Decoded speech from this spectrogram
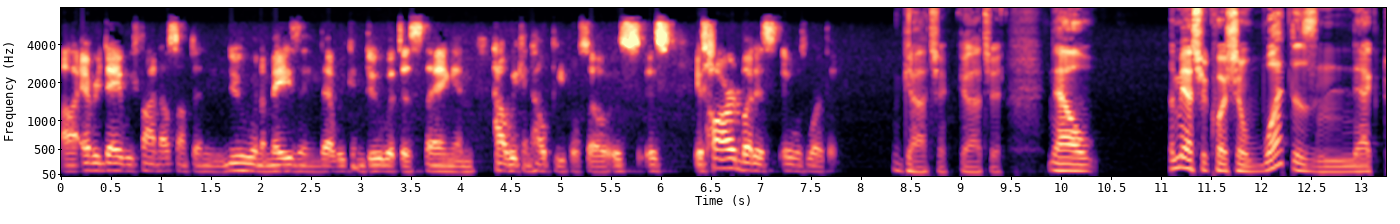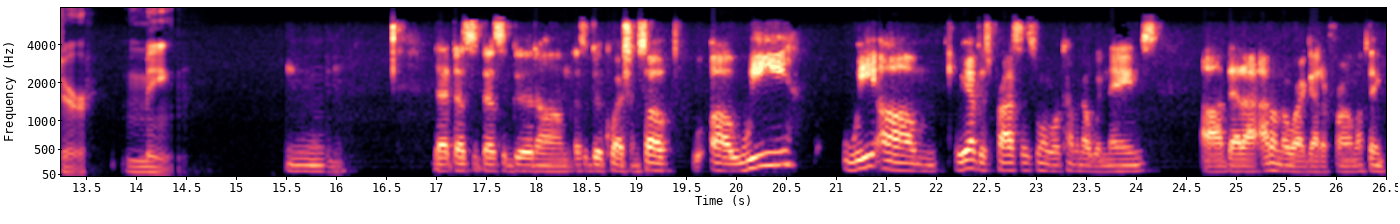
uh, every day we find out something new and amazing that we can do with this thing and how we can help people. So it's it's it's hard, but it's it was worth it. Gotcha, gotcha. Now, let me ask you a question. What does nectar mean? Mm, that that's that's a good um that's a good question. So uh, we we um we have this process when we're coming up with names uh, that I, I don't know where I got it from. I think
